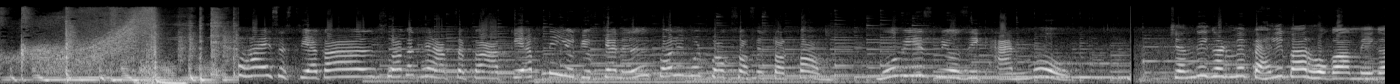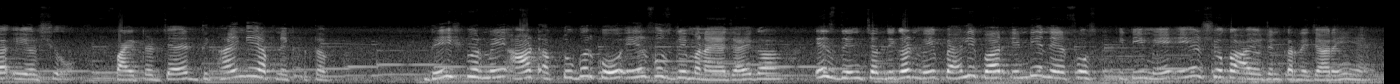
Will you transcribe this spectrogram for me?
हाय, सत स्वागत है आप सबका आपके अपने YouTube channel Bollywood box office dot com movies music and more Chandigarh में पहली बार होगा mega air show. Fighter jet दिखाएँगे अपने करतब देश भर में 8 अक्टूबर को एयरफोर्स डे मनाया जाएगा। इस दिन चंडीगढ़ में पहली बार इंडियन एयरफोर्स की टीमें एयर शो का आयोजन करने जा रही हैं।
